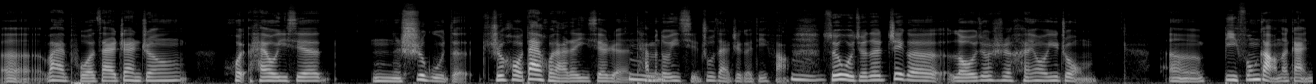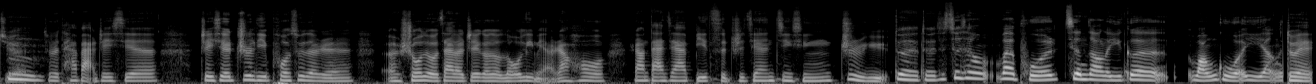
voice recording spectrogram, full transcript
呃外婆在战争会还有一些。嗯，事故的之后带回来的一些人，他们都一起住在这个地方，所以我觉得这个楼就是很有一种，嗯，避风港的感觉，就是他把这些这些支离破碎的人，呃，收留在了这个楼里面，然后让大家彼此之间进行治愈。对对，就就像外婆建造了一个王国一样。对，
